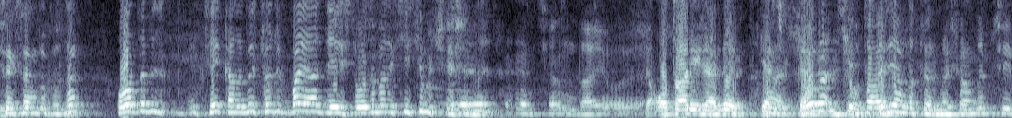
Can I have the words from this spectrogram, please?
89'da. Orada biz şey kaldı. Çocuk bayağı değişti. O zaman 2-2,5 yaşındaydı. Evet şu an daha iyi oluyor. ya o tarihlerde evet gerçekten Ha, sonra o ülkemizde. tarihi anlatıyorum ben şu anda bir şey.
